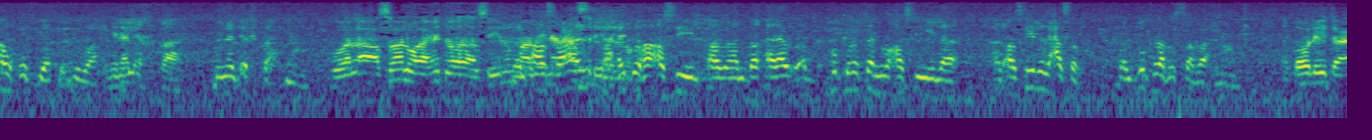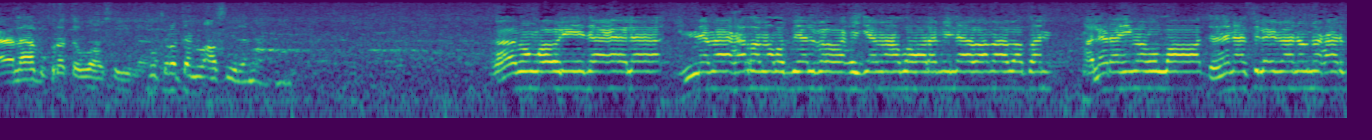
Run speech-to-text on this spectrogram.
أو خفية كل واحد. من الإخفاء. من الإخفاء نعم. والأعصال واحدها أصيل ما بين العصر واحدها أصيل بكرة وأصيلا الأصيل العصر والبكرة في الصباح نعم. قوله تعالى بكرة وأصيلا. بكرة وأصيلا نعم. باب قوله تعالى إنما حرم ربي الفواحش ما ظهر منها وما بطن. قال رحمه الله دثنا سليمان بن حرب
